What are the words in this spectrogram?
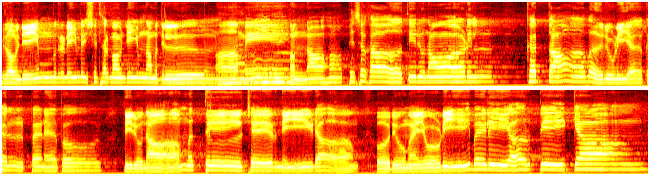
പിതാവിന്റെയും പുത്രന്റെയും പരിശുദ്ധർമാവിന്റെയും നാമത്തിൽ. തിരുനാടിൽ കർത്താവരുളിയ കൽപ്പന പോൽ തിരുനാമത്തിൽ ചേർന്നിടാം. ഒരുമയോടി ബലിയർപ്പിക്കാം.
